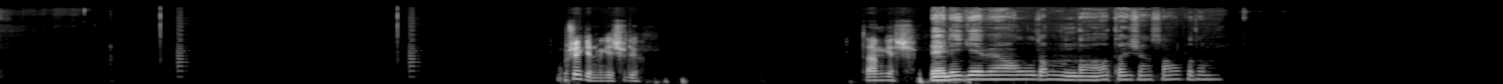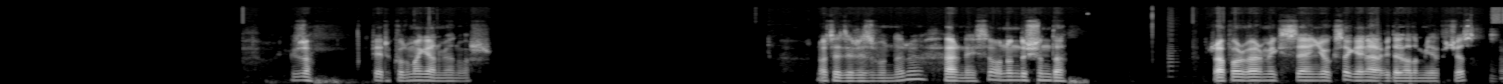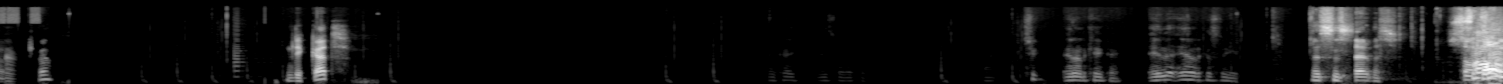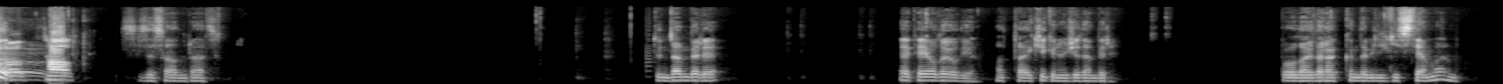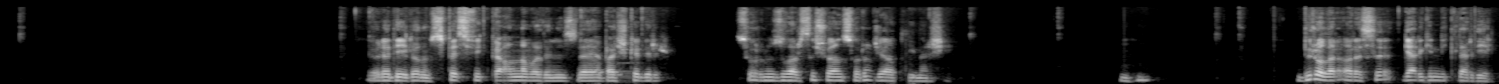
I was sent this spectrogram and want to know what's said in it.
Bu şekil mi geçiliyor? Tamam geç. Deli gibi oldum da taşa salladım. Güzel. Peri koluma gelmeyen var. Not ederiz bunları. Her neyse onun dışında rapor vermek isteyen yoksa genel bir dağılım yapacağız. Dikkat. Çık en arkaya kay. En, en arkasına git. Nasılsın Serbaz? Sol. Sağ ol. Size sağ olun rahat. Dünden beri epey olay oluyor. Hatta iki gün önceden beri. Bu olaylar hakkında bilgi isteyen var mı? Öyle değil oğlum. Spesifik bir anlamadığınız veya başka bir sorunuz varsa şu an sorun cevaplayayım her şeyi. Hı hı. Bürolar arası gerginlikler diyelim.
